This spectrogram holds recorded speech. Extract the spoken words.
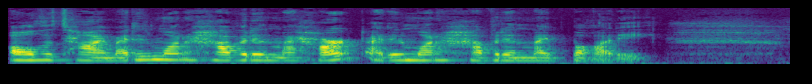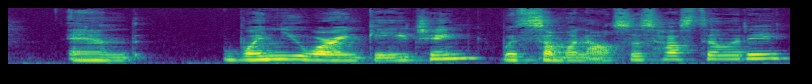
all the time. I didn't want to have it in my heart. I didn't want to have it in my body. And when you are engaging with someone else's hostility,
